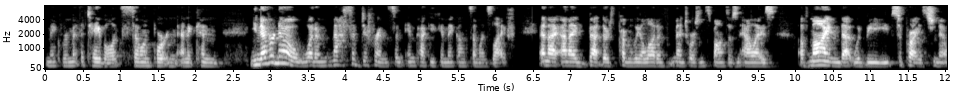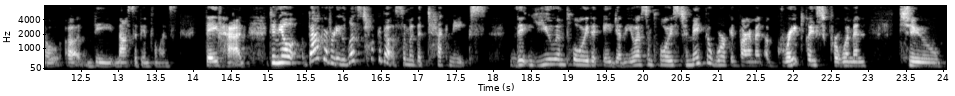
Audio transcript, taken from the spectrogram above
make room at the table. It's so important. And it can, you never know what a massive difference and impact you can make on someone's life. And I, and I bet there's probably a lot of mentors and sponsors and allies of mine that would be surprised to know uh, the massive influence they've had. Danielle, back over to you. Let's talk about some of the techniques that you employ, that AWS employs to make the work environment a great place for women to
